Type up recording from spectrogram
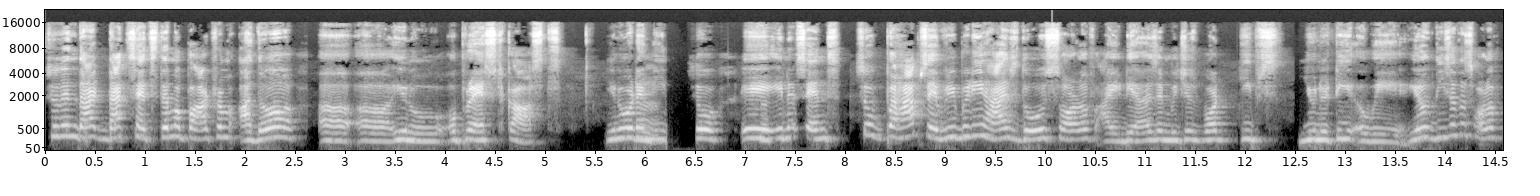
So then that that sets them apart from other uh, uh, you know oppressed castes. You know what I Hmm. mean? So Hmm. in a sense, so perhaps everybody has those sort of ideas, and which is what keeps unity away. You know, these are the sort of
